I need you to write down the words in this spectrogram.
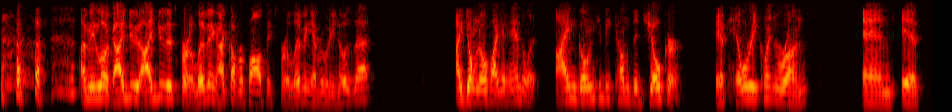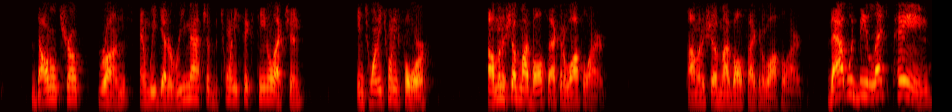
this. I mean, look, I do I do this for a living. I cover politics for a living. Everybody knows that. I don't know if I can handle it. I'm going to become the joker if Hillary Clinton runs and if Donald Trump runs and we get a rematch of the 2016 election in 2024, I'm going to shove my ball sack in a waffle iron. I'm going to shove my ball sack in a waffle iron. That would be less pain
